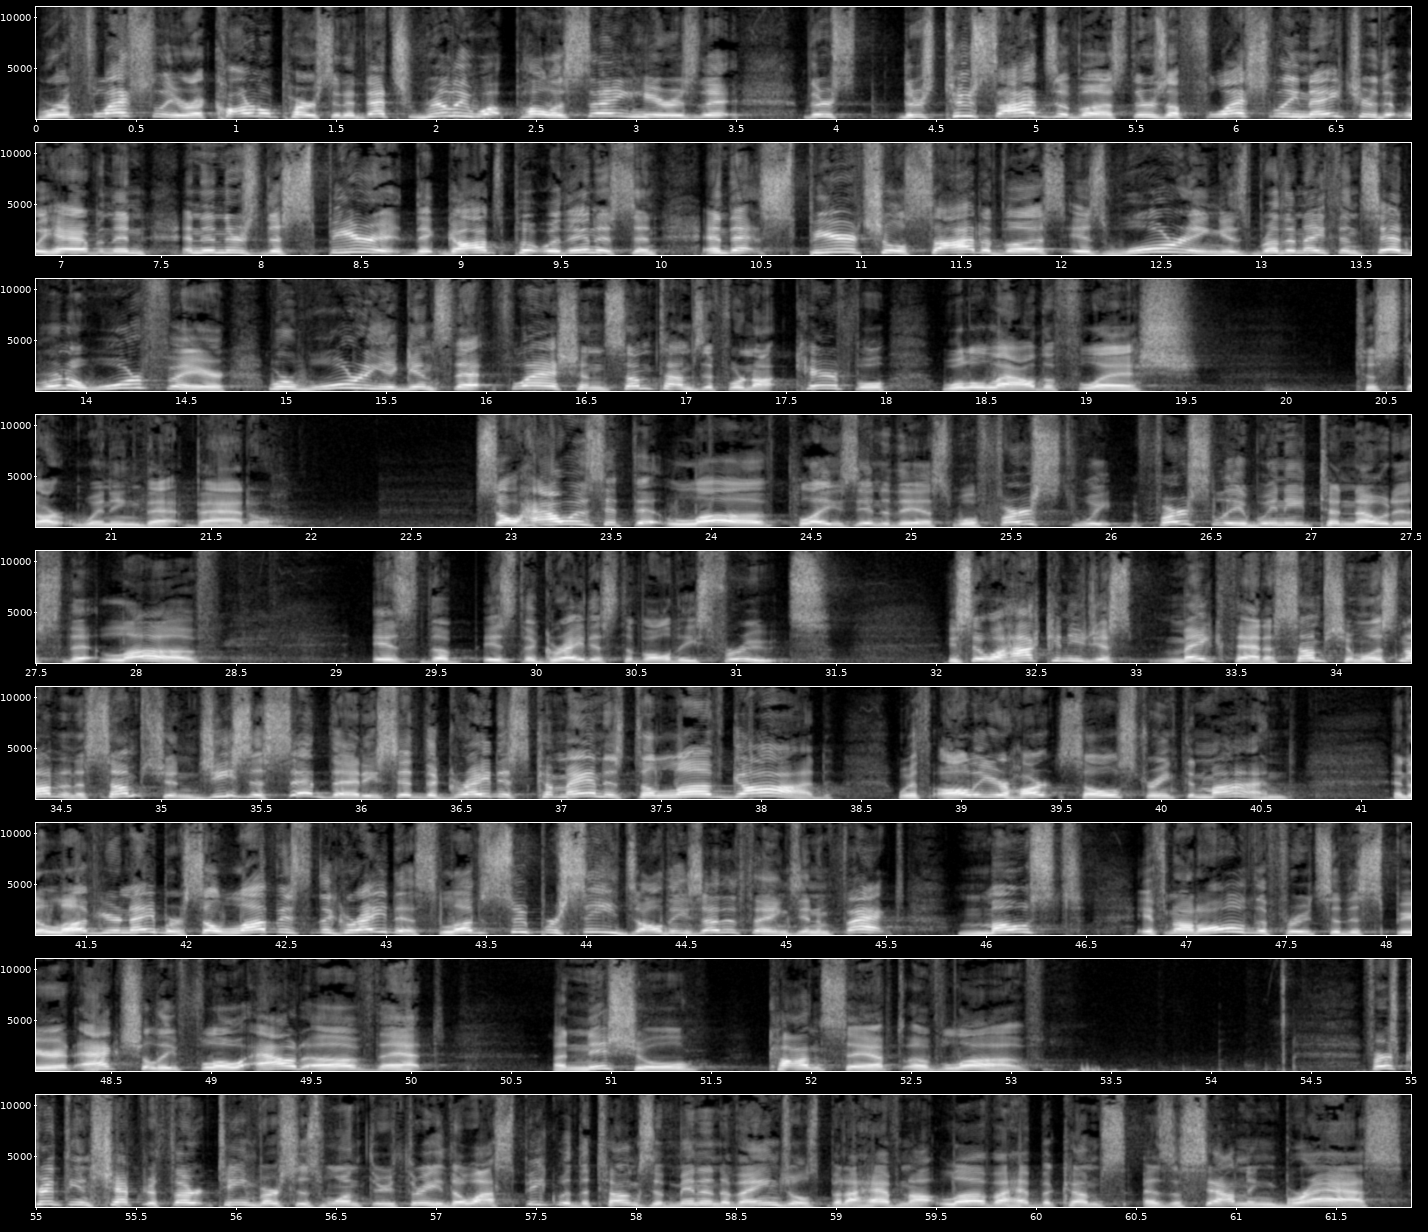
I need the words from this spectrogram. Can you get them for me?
We're a fleshly or a carnal person. And that's really what Paul is saying here is that there's, there's two sides of us. There's a fleshly nature that we have, and then, and then there's the spirit that God's put within us. And, and that spiritual side of us is warring, as Brother Nathan said. We're in a warfare. We're warring against that flesh. And sometimes, if we're not careful, we'll allow the flesh to start winning that battle. So, how is it that love plays into this? Well, first we, firstly, we need to notice that love is the, is the greatest of all these fruits. You say, well, how can you just make that assumption? Well, it's not an assumption. Jesus said that. He said the greatest command is to love God with all of your heart, soul, strength, and mind, and to love your neighbor. So, love is the greatest. Love supersedes all these other things. And in fact, most, if not all, of the fruits of the Spirit actually flow out of that initial concept of love. 1 Corinthians chapter 13, verses 1 through 3 Though I speak with the tongues of men and of angels, but I have not love, I have become as a sounding brass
